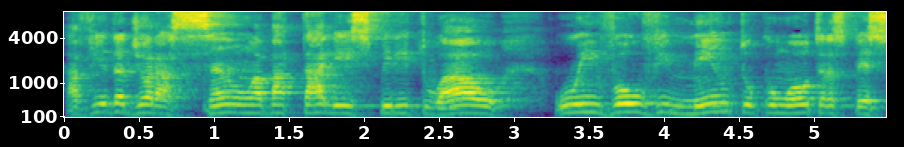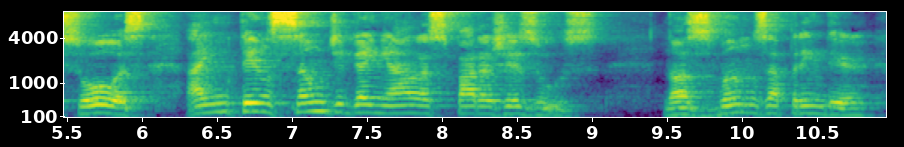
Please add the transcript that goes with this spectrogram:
a vida de oração, a batalha espiritual, o envolvimento com outras pessoas, a intenção de ganhá-las para Jesus. Nós vamos aprender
